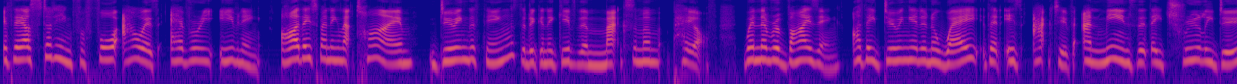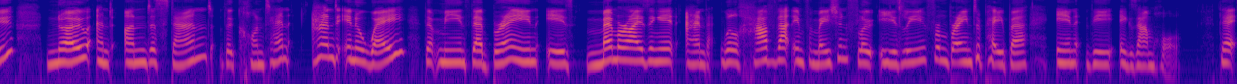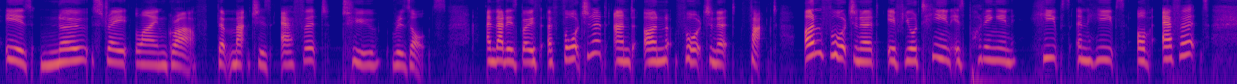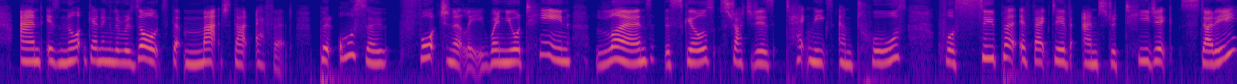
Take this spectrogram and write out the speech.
If they are studying for four hours every evening, are they spending that time doing the things that are going to give them maximum payoff? When they're revising, are they doing it in a way that is active and means that they truly do know and understand the content and in a way that means their brain is memorizing it and will have that information flow easily from brain to paper in the exam hall? There is no straight line graph that matches effort to results. And that is both a fortunate and unfortunate fact. Unfortunate if your teen is putting in heaps and heaps of effort and is not getting the results that match that effort. But also, fortunately, when your teen learns the skills, strategies, techniques, and tools for super effective and strategic study,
